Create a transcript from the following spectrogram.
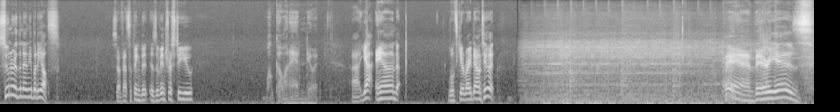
sooner than anybody else. So if that's a thing that is of interest to you, well, go on ahead and do it. Uh, yeah, and let's get right down to it. And there he is,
